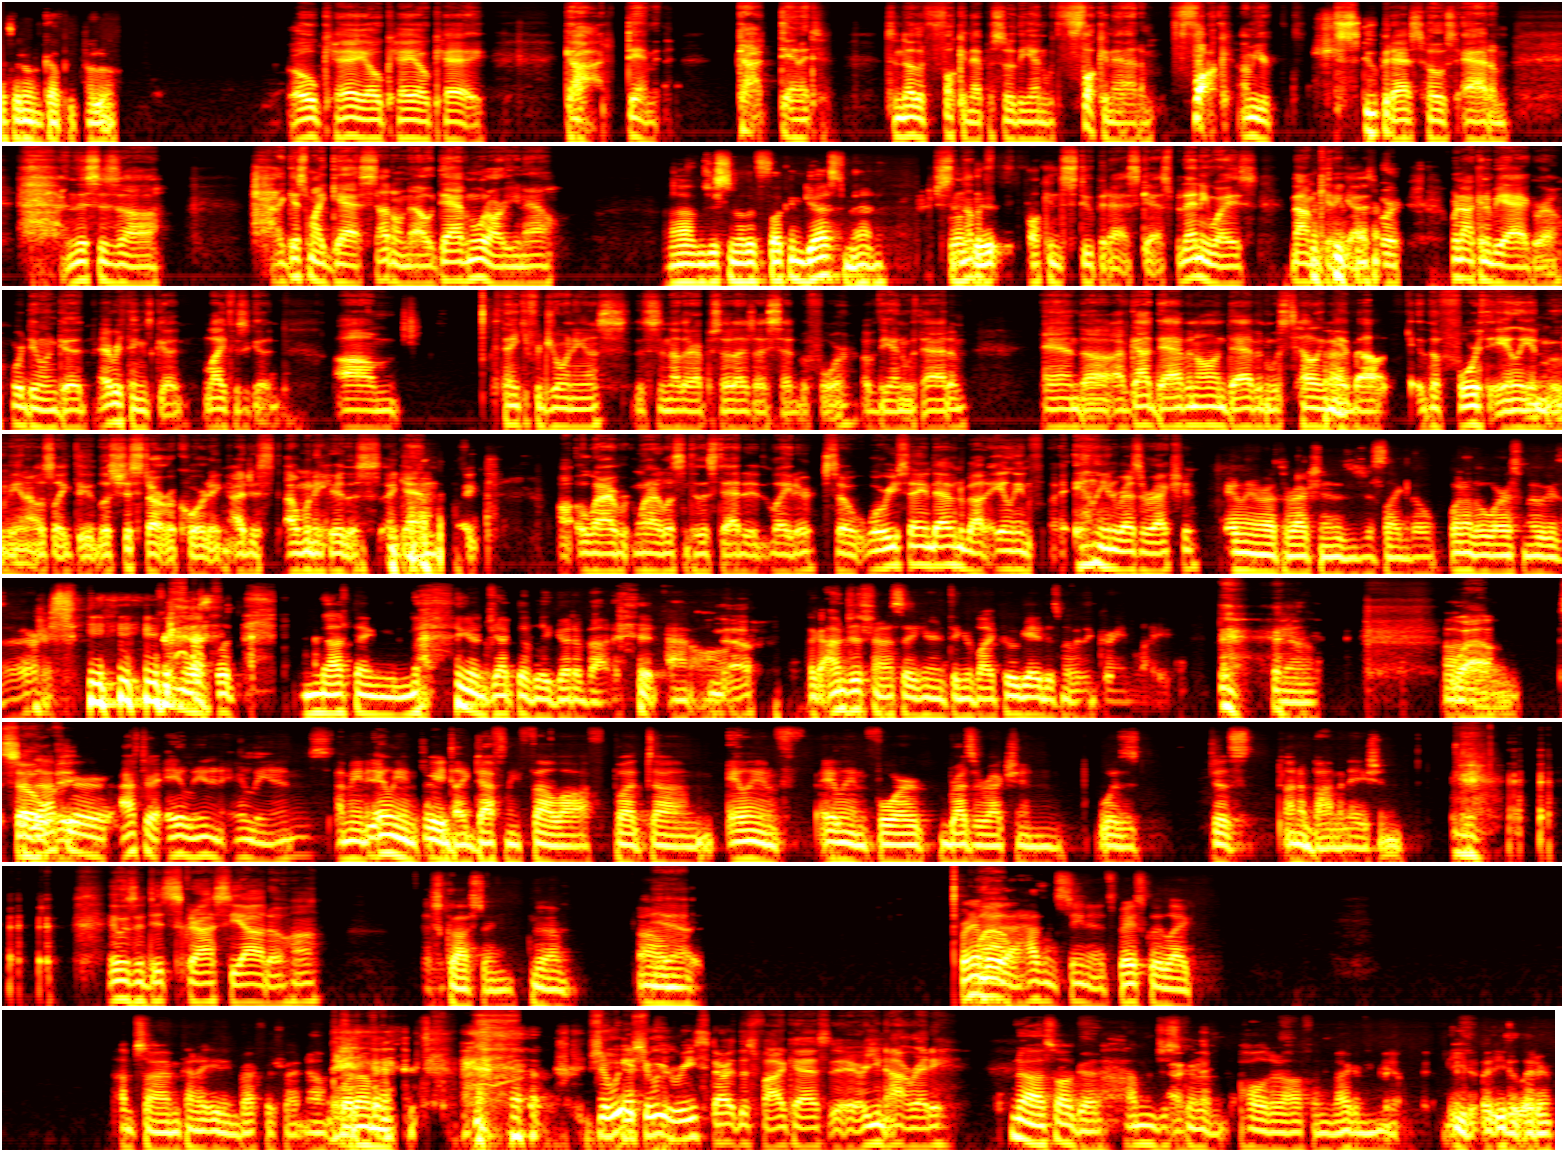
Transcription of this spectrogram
a hacer un capítulo. Okay, okay, okay. God damn it. God damn it. It's another fucking episode of the end with fucking Adam. Fuck. I'm your stupid ass host, Adam. And this is uh I guess my guest. I don't know. Davin, what are you now? I'm just another fucking guest, man. Just another it. fucking stupid ass guest. But anyways, no, I'm kidding, guys. we're we're not gonna be aggro. We're doing good. Everything's good. Life is good. Um thank you for joining us. This is another episode, as I said before, of the end with Adam. And uh, I've got Davin on. Davin was telling me about the fourth Alien movie, and I was like, "Dude, let's just start recording." I just I want to hear this again, like uh, when I when I listen to this edit later. So, what were you saying, Davin, about Alien Alien Resurrection? Alien Resurrection is just like the one of the worst movies I've ever seen. There's nothing, nothing objectively good about it at all. No. Like I'm just trying to sit here and think of like who gave this movie the green light. You know? Wow. Um, So after after Alien and Aliens, I mean Yeah. Alien Three like definitely fell off, but um, Alien Alien Four Resurrection was just an abomination, it was a disgraciado, huh? disgusting. Yeah. Um, Yeah. For anybody Wow. that hasn't seen it, it's basically like. I'm sorry, I'm kind of eating breakfast right now, but um, should we should we restart this podcast? Are you not ready? no, it's all good. I'm just Okay. gonna hold it off, and I can you know eat it, eat it later.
